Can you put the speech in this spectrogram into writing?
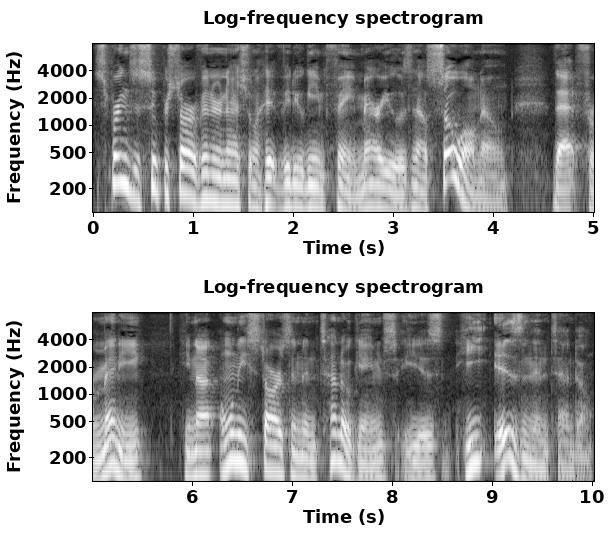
springs a superstar of international hit video game fame. Mario is now so well known that for many, he not only stars in Nintendo games, he is he is Nintendo.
